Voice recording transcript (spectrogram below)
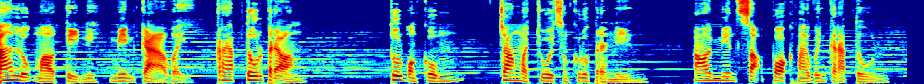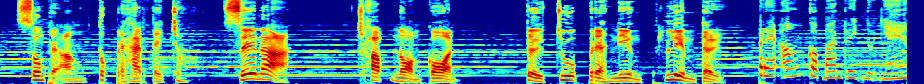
តើលោកមកទីនេះមានការអ្វី ក្រាបទូលព្រះអង្គទូលបង្គំចង់មកជួយសង្គ្រោះព្រះនាងឲ្យមានសក់ពណ៌ខ្មៅវិញក្រាបទូល សូមព្រះអង្គទុកព្រះハរតីចុះសេនាឆាប់នាំគាត់ទៅជួបព្រះនាងភ្លាមទៅព្រះអង្គក៏បានរីកនុញ្ញាត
